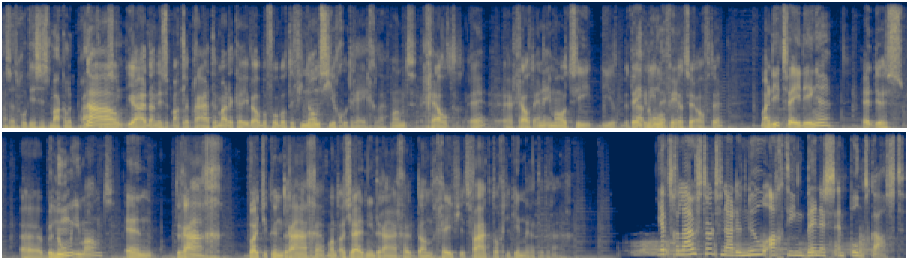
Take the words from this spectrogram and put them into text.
Als het goed is, is het makkelijk praten. Nou misschien. ja, dan is het makkelijk praten, maar dan kun je wel bijvoorbeeld de financiën goed regelen. Want geld, hè, eh, geld en emotie, die betekenen ongeveer lekker. hetzelfde. Maar die twee dingen, hè, dus eh, benoem iemand en draag wat je kunt dragen. Want als jij het niet draagt, dan geef je het vaak toch je kinderen te dragen. Je hebt geluisterd naar de 018 Bennis en Podcast.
